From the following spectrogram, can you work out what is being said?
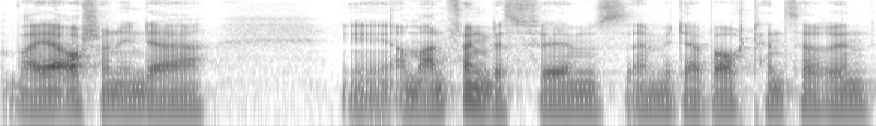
war ja auch schon in der äh, am Anfang des Films äh, mit der Bauchtänzerin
